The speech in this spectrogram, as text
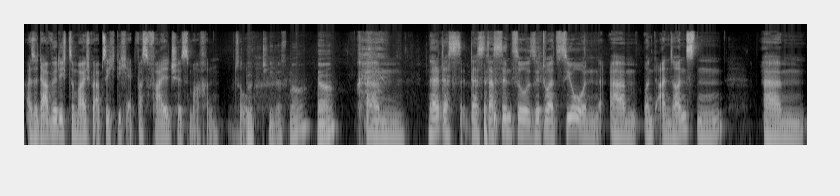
Also da würde ich zum Beispiel absichtlich etwas Falsches machen. So. Das mal, ja. Ähm, ne, das, das, das sind so Situationen. Ähm, und ansonsten ähm,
